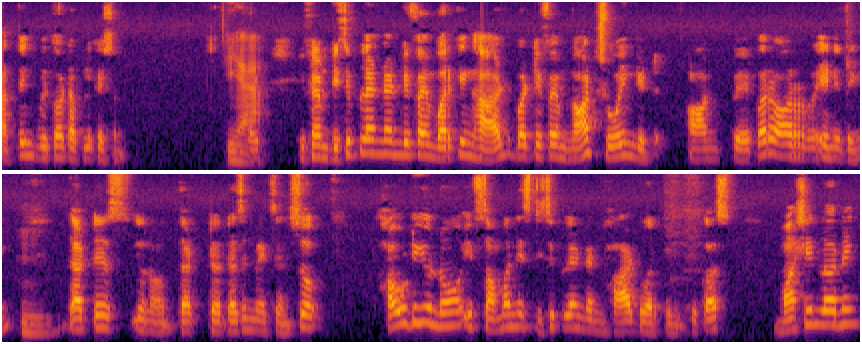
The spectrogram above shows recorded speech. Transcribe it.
nothing without application. Yeah. Right? if i'm disciplined and if i'm working hard but if i'm not showing it on paper or anything mm. that is you know that uh, doesn't make sense. So how do you know if someone is disciplined and hard working? Because machine learning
